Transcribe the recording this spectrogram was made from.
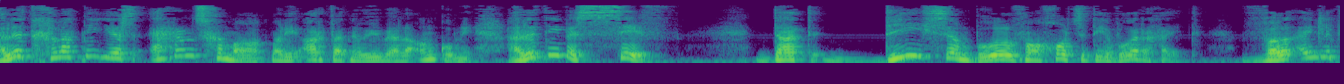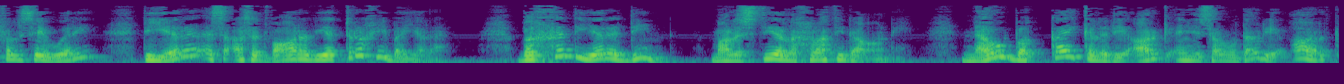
hulle het glad nie eers erns gemaak met die ark wat nou hier by hulle aankom nie. Hulle het nie besef dat die simbool van God se teenwoordigheid wil eintlik vir hulle sê, hoorie, die Here is as dit ware weer terug hier by julle. Begin die Here dien, maar hulle steur hulle glad nie daaraan nie. Nou bekyk hulle die ark en jy sal onthou die ark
